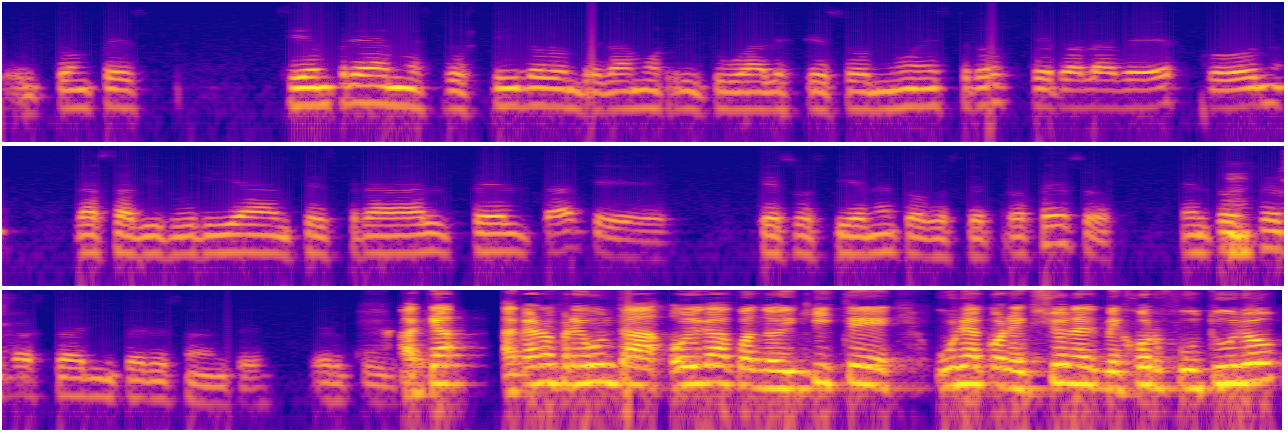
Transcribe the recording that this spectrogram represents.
Entonces, siempre a nuestro estilo donde damos rituales que son nuestros, pero a la vez con la sabiduría ancestral celta que, que sostiene todo este proceso. Entonces va a estar interesante el Acá, acá nos pregunta Olga, cuando dijiste una conexión al mejor futuro,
